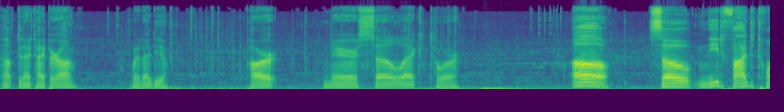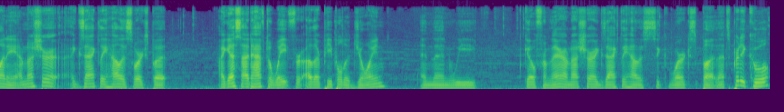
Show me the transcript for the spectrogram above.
Oh, did I type it wrong? What did I do? Partner selector. Oh, so need 5 to 20. I'm not sure exactly how this works, but I guess I'd have to wait for other people to join, and then we go from there. I'm not sure exactly how this works, but that's pretty cool.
